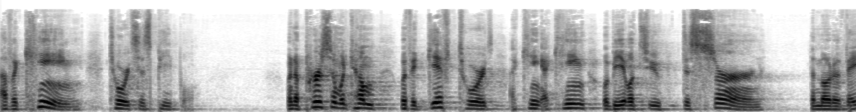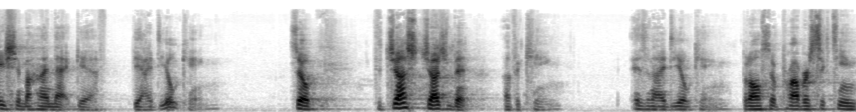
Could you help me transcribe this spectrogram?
of a king towards his people. When a person would come with a gift towards a king, a king would be able to discern the motivation behind that gift, the ideal king. So, the just judgment of a king is an ideal king, but also Proverbs 16,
